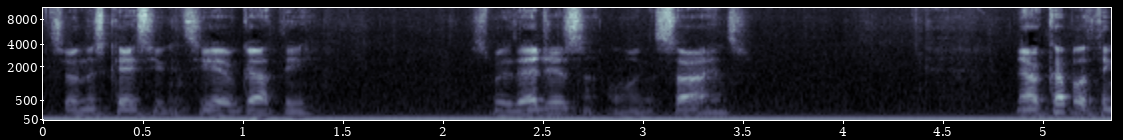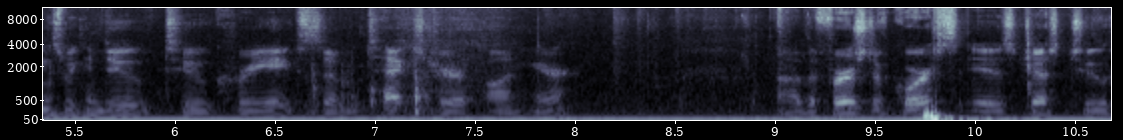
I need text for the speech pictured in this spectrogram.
so in this case you can see I've got the smooth edges along the sides. Now a couple of things we can do to create some texture on here. Uh, the first, of course, is just to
